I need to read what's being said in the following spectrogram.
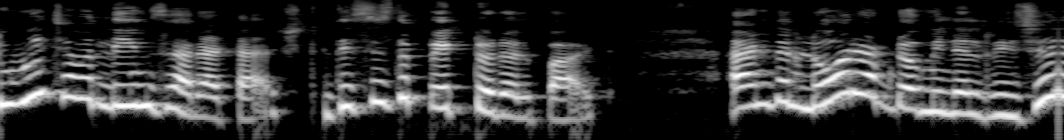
to which our limbs are attached. This is the pectoral part. And the lower abdominal region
